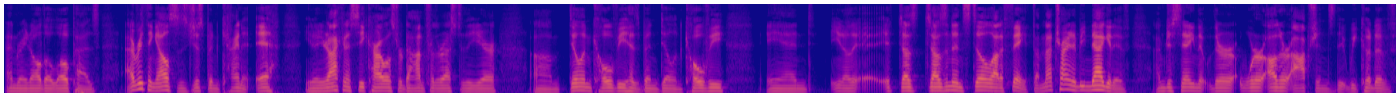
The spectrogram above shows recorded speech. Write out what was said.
and Reynaldo Lopez. Everything else has just been kind of eh. You know, you're not going to see Carlos Rodon for the rest of the year. Um, Dylan Covey has been Dylan Covey, and you know it does doesn't instill a lot of faith. I'm not trying to be negative. I'm just saying that there were other options that we could have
